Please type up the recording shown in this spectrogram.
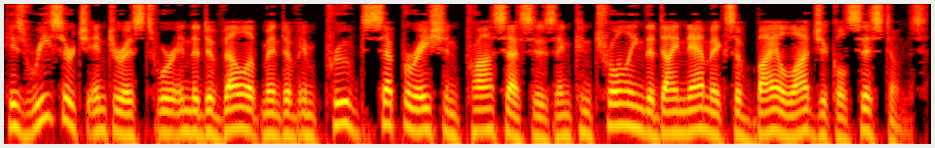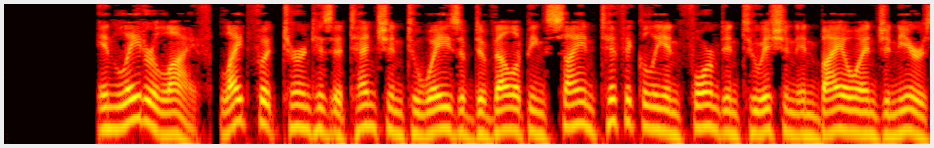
His research interests were in the development of improved separation processes and controlling the dynamics of biological systems. In later life, Lightfoot turned his attention to ways of developing scientifically informed intuition in bioengineers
